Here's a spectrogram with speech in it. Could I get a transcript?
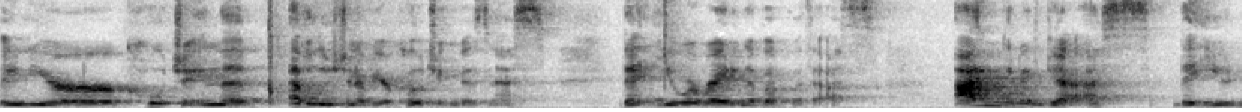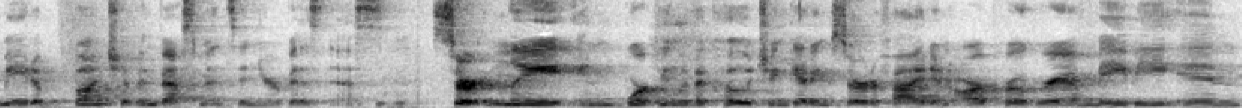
in your coaching in the evolution of your coaching business that you were writing a book with us. I'm gonna guess that you'd made a bunch of investments in your business. Certainly in working with a coach and getting certified in our program, maybe in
